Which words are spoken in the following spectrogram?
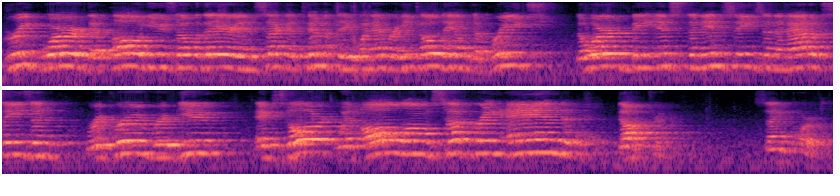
Greek word that Paul used over there in 2 Timothy whenever he told him to preach. The word be instant in season and out of season, reprove, rebuke, exhort with all long suffering and doctrine. Same word.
